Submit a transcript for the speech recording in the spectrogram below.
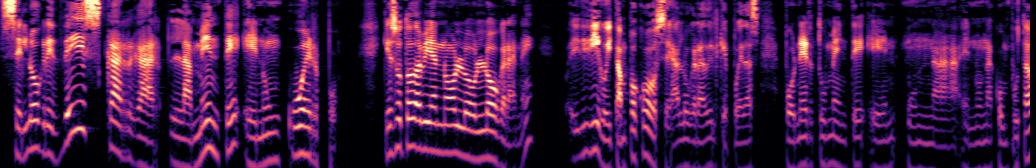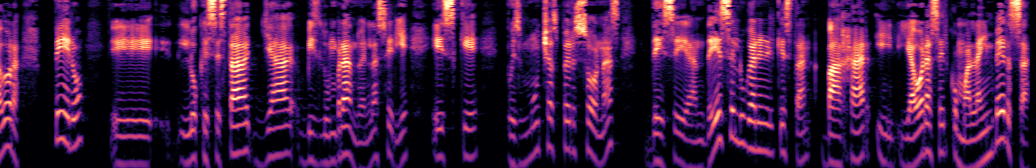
se logre descargar la mente en un cuerpo. Que eso todavía no lo logran, ¿eh? Y digo, y tampoco se ha logrado el que puedas poner tu mente en una, en una computadora. Pero eh, lo que se está ya vislumbrando en la serie es que pues muchas personas desean de ese lugar en el que están bajar y, ahora ser como a la inversa,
